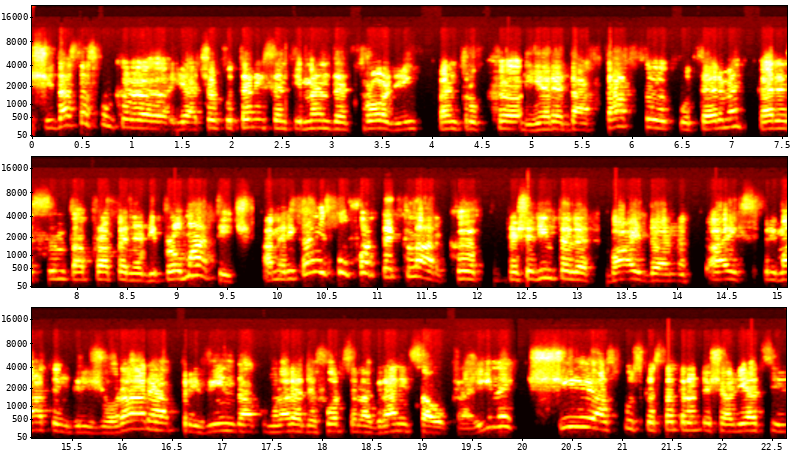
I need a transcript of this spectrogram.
și de asta spun că e acel puternic sentiment de trolling pentru că e redactat cu termeni care sunt aproape nediplomatici. Americanii spun foarte clar că președintele Biden a exprimat îngrijorarea privind acumularea de forțe la granița Ucrainei și a spus că Statele Unite și aliații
